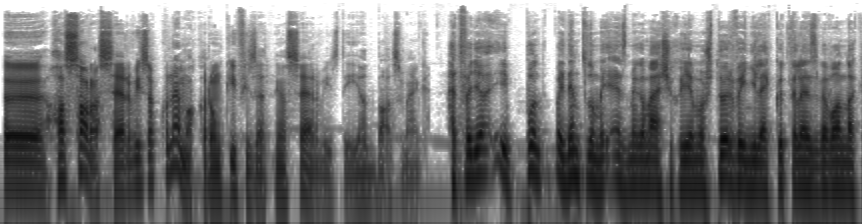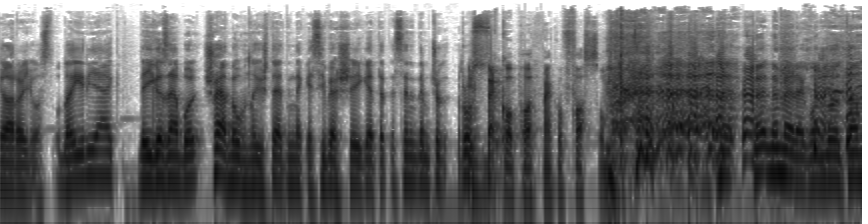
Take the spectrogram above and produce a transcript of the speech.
Ö, ha szar a szerviz, akkor nem akarom kifizetni a szervizdíjat, bazd meg. Hát vagy, a, pont, vagy nem tudom, hogy ez meg a másik, hogy most törvényileg kötelezve vannak arra, hogy azt odaírják, de igazából saját maguknak is tehetnének egy szívességet, tehát szerintem csak rossz... És bekaphatnák a faszomat. ne, ne, nem erre gondoltam,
